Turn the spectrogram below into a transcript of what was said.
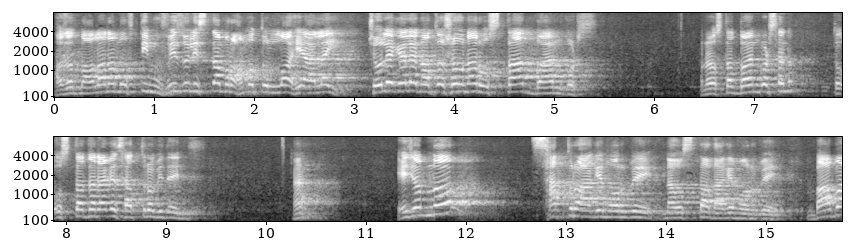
হজরত মাওলানা মুফতি মুফিজুল ইসলাম রহমতুল্লাহ আলাই চলে গেলেন, অথচ ওনার উস্তাদ বয়ান করছে। ওনার উস্তাদ বয়ান করছে না? তো উস্তাদের আগে ছাত্র বিদায় নিছে। হ্যাঁ? এই জন্য ছাত্র আগে মরবে, না উস্তাদ আগে মরবে, বাবা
